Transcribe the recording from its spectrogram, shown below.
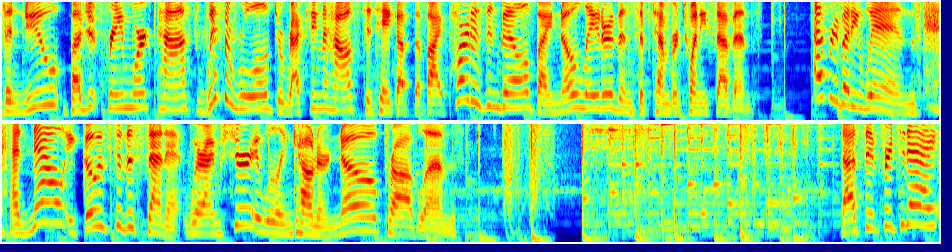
the new budget framework passed with a rule directing the House to take up the bipartisan bill by no later than September 27th. Everybody wins, and now it goes to the Senate, where I'm sure it will encounter no problems. That's it for today.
